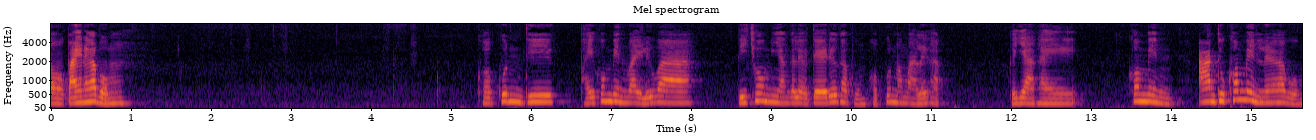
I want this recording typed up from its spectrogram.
ต่อไปนะครับผม ขอบคุณที่ไผคอมเมนต์ไว้หรือว่าติชมยังก็แล้วแต่เด้อครับผมขอบคุณมากๆเลยครับ ก็อยากให้คอมเมนต์อ่านทุกคอมเมนต์เลยนะครับผม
